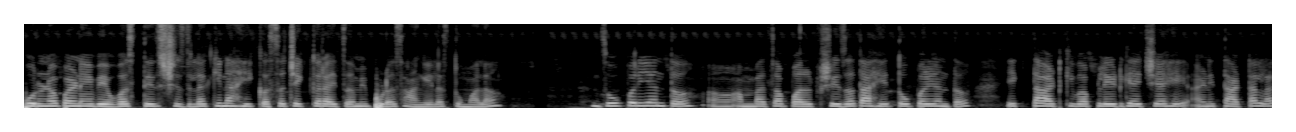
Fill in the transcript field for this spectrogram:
पूर्णपणे व्यवस्थित शिजलं की नाही कसं चेक करायचं मी पुढं सांगेलच तुम्हाला. जोपर्यंत आंब्याचा पल्प शिजत आहे तोपर्यंत एक ताट किंवा प्लेट घ्यायची आहे. आणि ताटाला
